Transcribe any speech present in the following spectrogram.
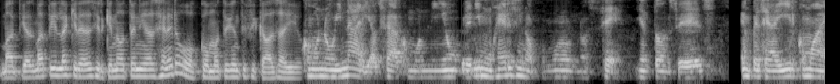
Matías Matilda quiere decir que no tenías género o cómo te identificabas ahí? Como no binaria, o sea, como ni hombre ni mujer, sino como, no sé. Y entonces empecé a ir como a,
